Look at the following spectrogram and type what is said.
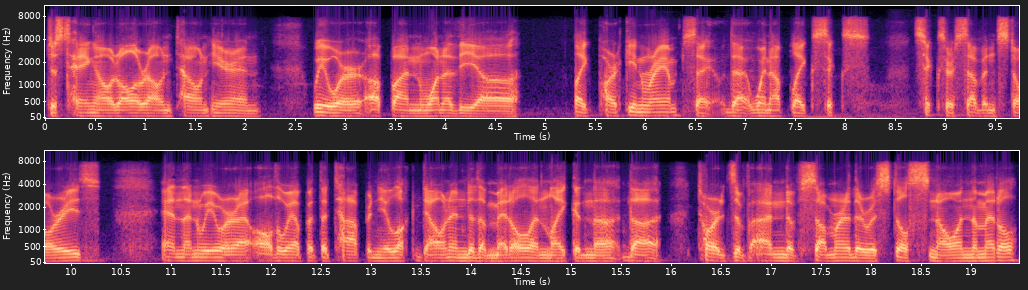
just hang out all around town here, and we were up on one of the uh, like parking ramps that, that went up like six, six or seven stories, and then we were all the way up at the top, and you look down into the middle, and like in the the towards the end of summer, there was still snow in the middle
